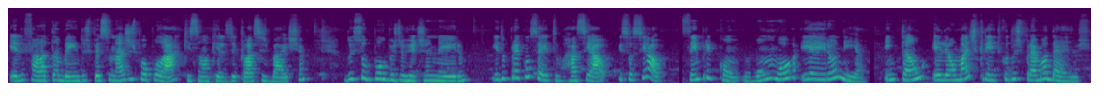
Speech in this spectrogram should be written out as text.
Ele fala também dos personagens populares, que são aqueles de classes baixas, dos subúrbios do Rio de Janeiro e do preconceito racial e social, sempre com o bom humor e a ironia. Então, ele é o mais crítico dos pré-modernos.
